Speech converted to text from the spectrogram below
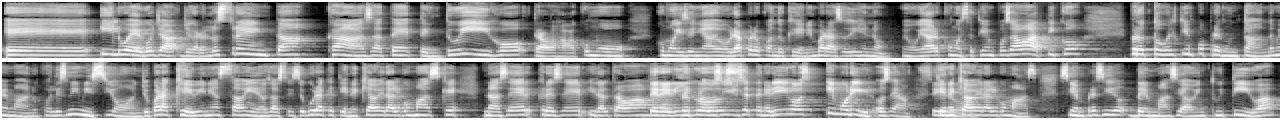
Eh, y luego ya llegaron los 30, cásate, ten tu hijo. Trabajaba como, como diseñadora, pero cuando quedé en embarazo dije, no, me voy a dar como este tiempo sabático pero todo el tiempo preguntándome, mano, ¿cuál es mi misión? ¿Yo para qué vine a esta vida? O sea, estoy segura que tiene que haber algo más que nacer, crecer, ir al trabajo, tener reproducirse, tener hijos y morir. O sea, tiene que haber algo más. Siempre he sido demasiado intuitiva.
